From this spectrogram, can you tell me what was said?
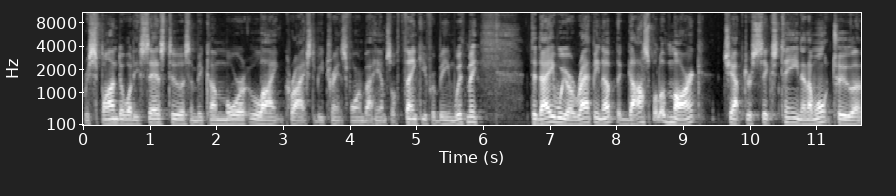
respond to what He says to us and become more like Christ to be transformed by Him. So thank you for being with me. Today we are wrapping up the Gospel of Mark, chapter 16, and I want to uh,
